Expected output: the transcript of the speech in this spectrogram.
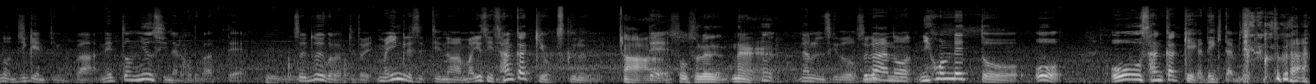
の事件っていうのがネットのニュースになることがあってそれどういうことかっていうと、まあ、イングレスっていうのは、まあ、要するに三角形を作るあであそうそれね、うんなるんですけどそれがあの日本列島を覆う三角形ができたみたいなことが。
